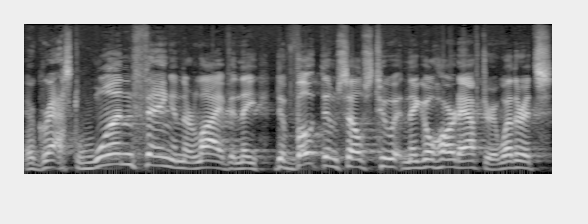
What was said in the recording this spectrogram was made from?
or grasped one thing in their life and they devote themselves to it and they go hard after it, whether it's,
